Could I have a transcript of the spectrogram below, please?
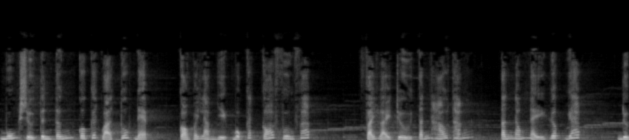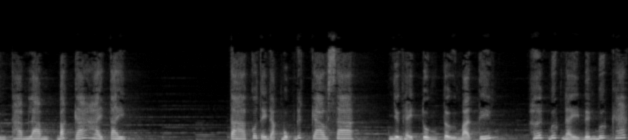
muốn sự tinh tấn có kết quả tốt đẹp, còn phải làm việc một cách có phương pháp. Phải loại trừ tánh háo thắng, tánh nóng nảy gấp gáp, đừng tham lam bắt cá hai tay. Ta có thể đặt mục đích cao xa, nhưng hãy tuần tự mà tiến, hết bước này đến bước khác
